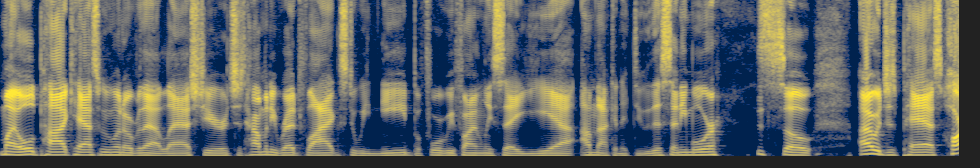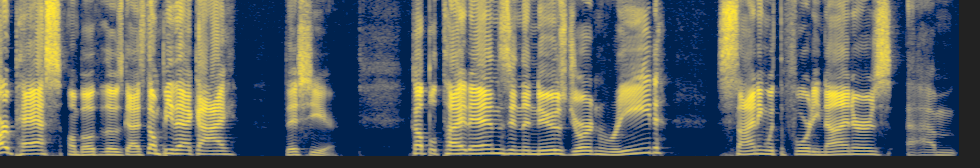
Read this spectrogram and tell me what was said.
my old podcast. We went over that last year. It's just how many red flags do we need before we finally say, "Yeah, I'm not going to do this anymore." so I would just pass, hard pass on both of those guys. Don't be that guy this year. Couple tight ends in the news. Jordan Reed signing with the 49ers. Um,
